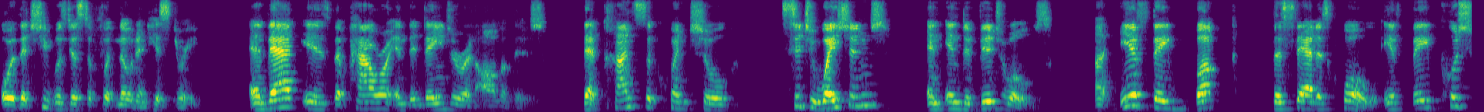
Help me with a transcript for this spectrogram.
or that she was just a footnote in history. And that is the power and the danger in all of this. That consequential situations and individuals, uh, if they buck the status quo, if they push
